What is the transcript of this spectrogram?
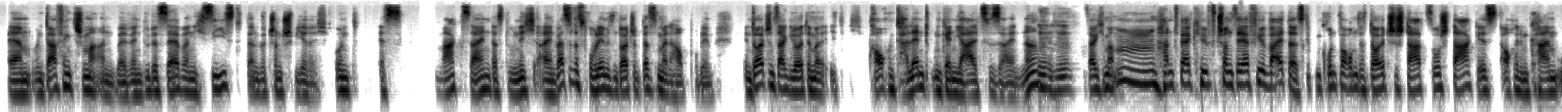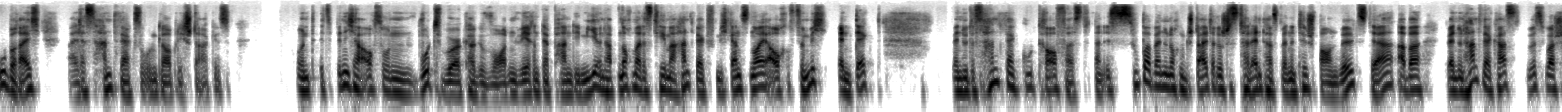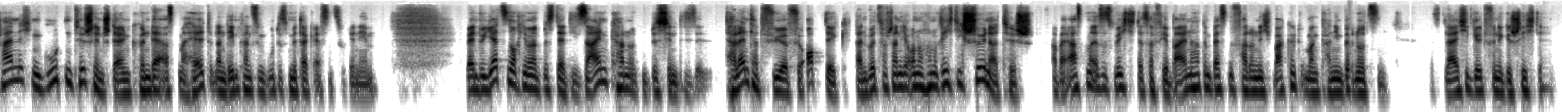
Ähm, und da fängt es schon mal an, weil wenn du das selber nicht siehst, dann wird schon schwierig. Und es mag sein, dass du nicht ein, weißt du, das Problem ist in Deutschland, das ist mein Hauptproblem. In Deutschland sagen die Leute immer, ich, ich brauche ein Talent, um genial zu sein. Ne? Mhm. Sage ich immer, mh, hm, Handwerk hilft schon sehr viel weiter. Es gibt einen Grund, warum der deutsche Staat so stark ist, auch in dem KMU-Bereich, weil das Handwerk so unglaublich stark ist. Und jetzt bin ich ja auch so ein Woodworker geworden während der Pandemie und habe nochmal das Thema Handwerk für mich ganz neu auch für mich entdeckt. Wenn du das Handwerk gut drauf hast, dann ist es super, wenn du noch ein gestalterisches Talent hast, wenn du einen Tisch bauen willst, ja. Aber wenn du ein Handwerk hast, wirst du wahrscheinlich einen guten Tisch hinstellen können, der erstmal hält und an dem kannst du ein gutes Mittagessen zu dir nehmen. Wenn du jetzt noch jemand bist, der Design kann und ein bisschen Talent hat für, für Optik, dann wird es wahrscheinlich auch noch ein richtig schöner Tisch. Aber erstmal ist es wichtig, dass er vier Beine hat im besten Fall und nicht wackelt und man kann ihn benutzen. Das gleiche gilt für eine Geschichte.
